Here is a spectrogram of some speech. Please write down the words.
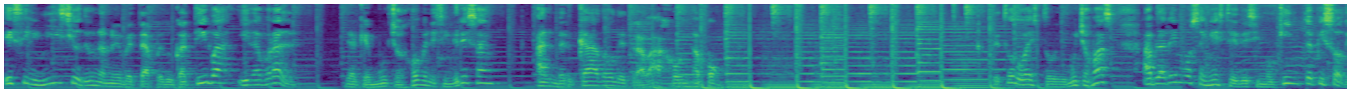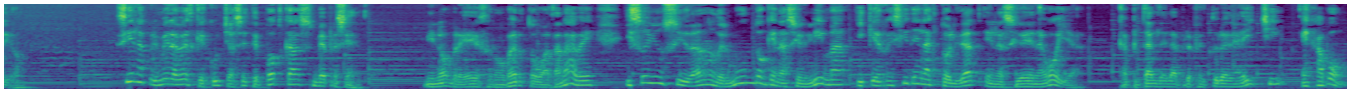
es el inicio de una nueva etapa educativa y laboral, ya que muchos jóvenes ingresan al mercado de trabajo en Japón. De todo esto y mucho más hablaremos en este decimoquinto episodio. Si es la primera vez que escuchas este podcast, me presento. Mi nombre es Roberto Watanabe y soy un ciudadano del mundo que nació en Lima y que reside en la actualidad en la ciudad de Nagoya, capital de la prefectura de Aichi, en Japón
